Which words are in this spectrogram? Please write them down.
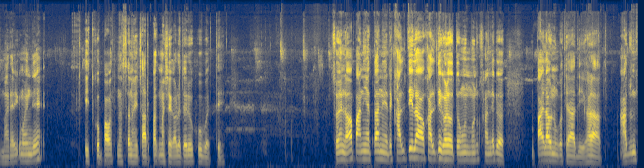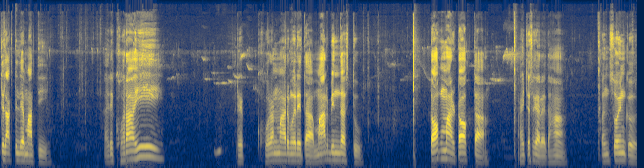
बऱ्यापैकी म्हणजे इतको पावत नसताना हे चार पाच मासे काढले तरी खूप आहेत ते. सोयन लाव पाणी येता नाही रे खालती लाव खालती गळवतो म्हणून म्हणून सांगले ग पाय लावू नको त्या आधी घळाक अजून ते लागतील माती. अरे खोरा ही. अरे खोरान मार मरे येता मार बिंदास तू. टॉक मार टॉक ता. आणि तसं करायचं हां. पण सोयन कर.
